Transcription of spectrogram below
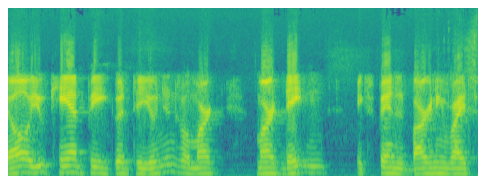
Oh, you can't be good to unions. Well, Mark Mark Dayton expanded bargaining rights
